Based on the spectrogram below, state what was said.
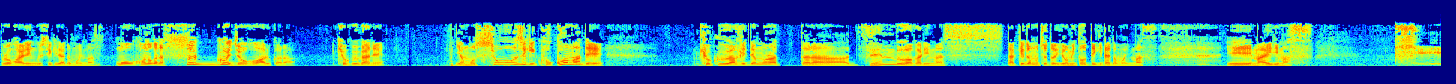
プロファイリングしていきたいと思います。もうこの方すっごい情報あるから、曲がね。いやもう正直ここまで曲開けてもらったら全部わかりましたけども、ちょっと読み取っていきたいと思います。えー、参ります。きー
